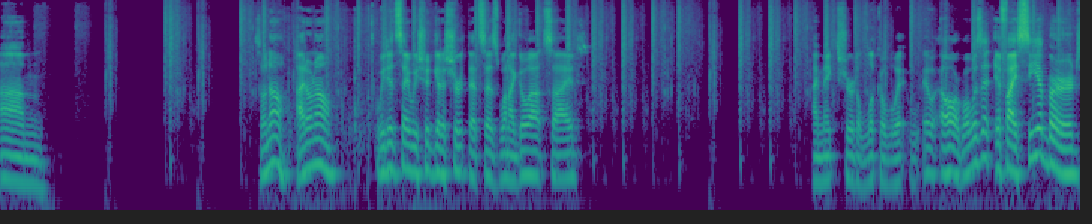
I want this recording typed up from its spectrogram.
Um. So no, I don't know. We did say we should get a shirt that says when I go outside I make sure to look away. Oh, what was it? If I see a bird,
